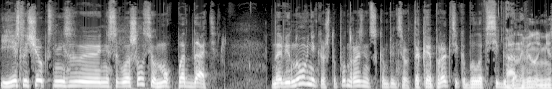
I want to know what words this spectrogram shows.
И если человек не, не соглашался, он мог подать на виновника, чтобы он разницу компенсировал. Такая практика была всегда. А, на вину не...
